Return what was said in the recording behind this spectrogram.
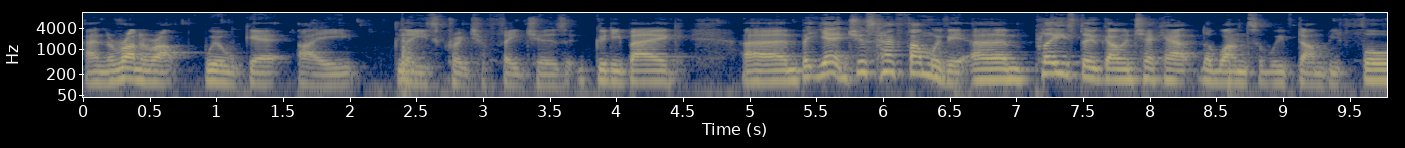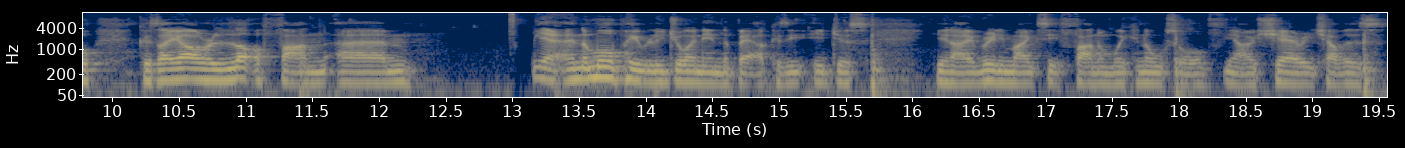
And the runner up will get a Lee's creature features goodie bag. Um, but yeah, just have fun with it. Um, please do go and check out the ones that we've done before because they are a lot of fun. Um, yeah, and the more people who join in, the better because it, it just, you know, it really makes it fun and we can all sort of, you know, share each other's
